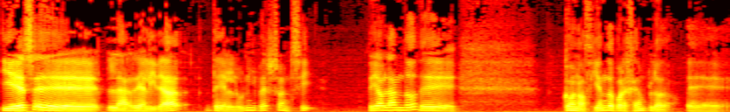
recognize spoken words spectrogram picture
Y es eh, la realidad del universo en sí. Estoy hablando de conociendo, por ejemplo, eh,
